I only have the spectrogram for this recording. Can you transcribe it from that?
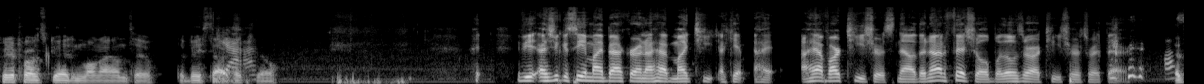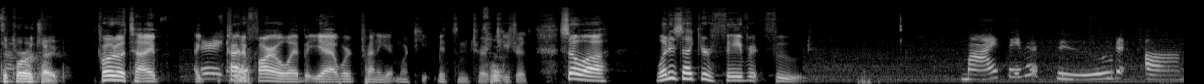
Create A Pro is good in Long Island too. They're based out Yeah. of Hicksville. If you, as you can see in my background, I have my t. I can't. I I have our t-shirts now. They're not official, but those are our t-shirts right there. That's a prototype. Prototype. There I kind of far away, but yeah, we're trying to get more t- get some t- t-shirts. So, uh, what is like your favorite food? My favorite food, um,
